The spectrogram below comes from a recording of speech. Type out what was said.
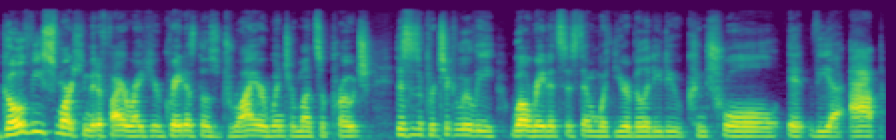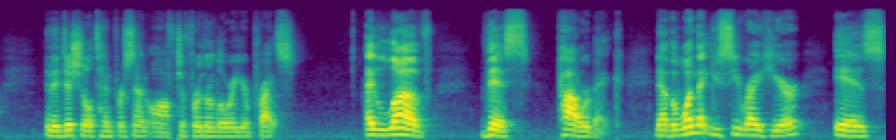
Govee Smart Humidifier right here, great as those drier winter months approach. This is a particularly well rated system with your ability to control it via app, an additional 10% off to further lower your price. I love this power bank. Now, the one that you see right here is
